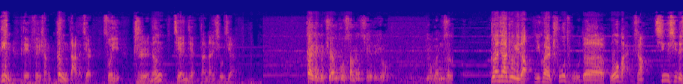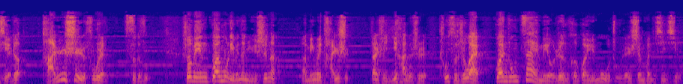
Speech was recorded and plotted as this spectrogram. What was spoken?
定得费上更大的劲儿，所以只能简简单单修建了。盖了个绢布，上面写的有有文字，专家注意到，一块出土的椁板上清晰地写着“谭氏夫人”四个字，说明棺木里面的女尸呢，啊，名为谭氏。但是遗憾的是，除此之外，棺中再没有任何关于墓主人身份的信息了。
